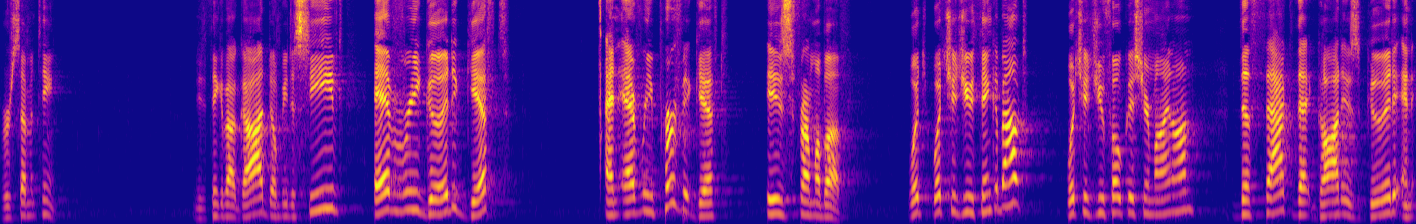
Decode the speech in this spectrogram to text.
verse 17. You need to think about God. Don't be deceived. Every good gift and every perfect gift is from above what, what should you think about? What should you focus your mind on? The fact that God is good and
